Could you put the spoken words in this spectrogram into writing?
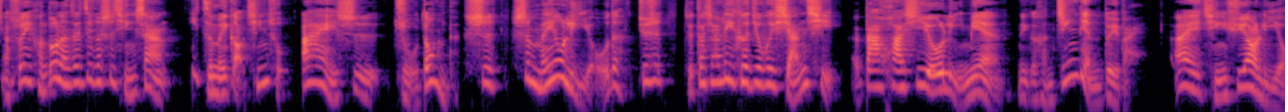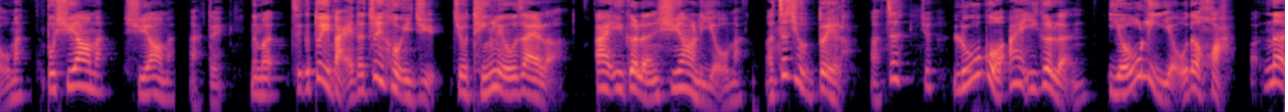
啊，所以很多人在这个事情上。一直没搞清楚，爱是主动的，是是没有理由的，就是就大家立刻就会想起《大话西游》里面那个很经典的对白：爱情需要理由吗？不需要吗？需要吗？啊，对。那么这个对白的最后一句就停留在了“爱一个人需要理由吗？”啊，这就对了。啊。这就如果爱一个人有理由的话，那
